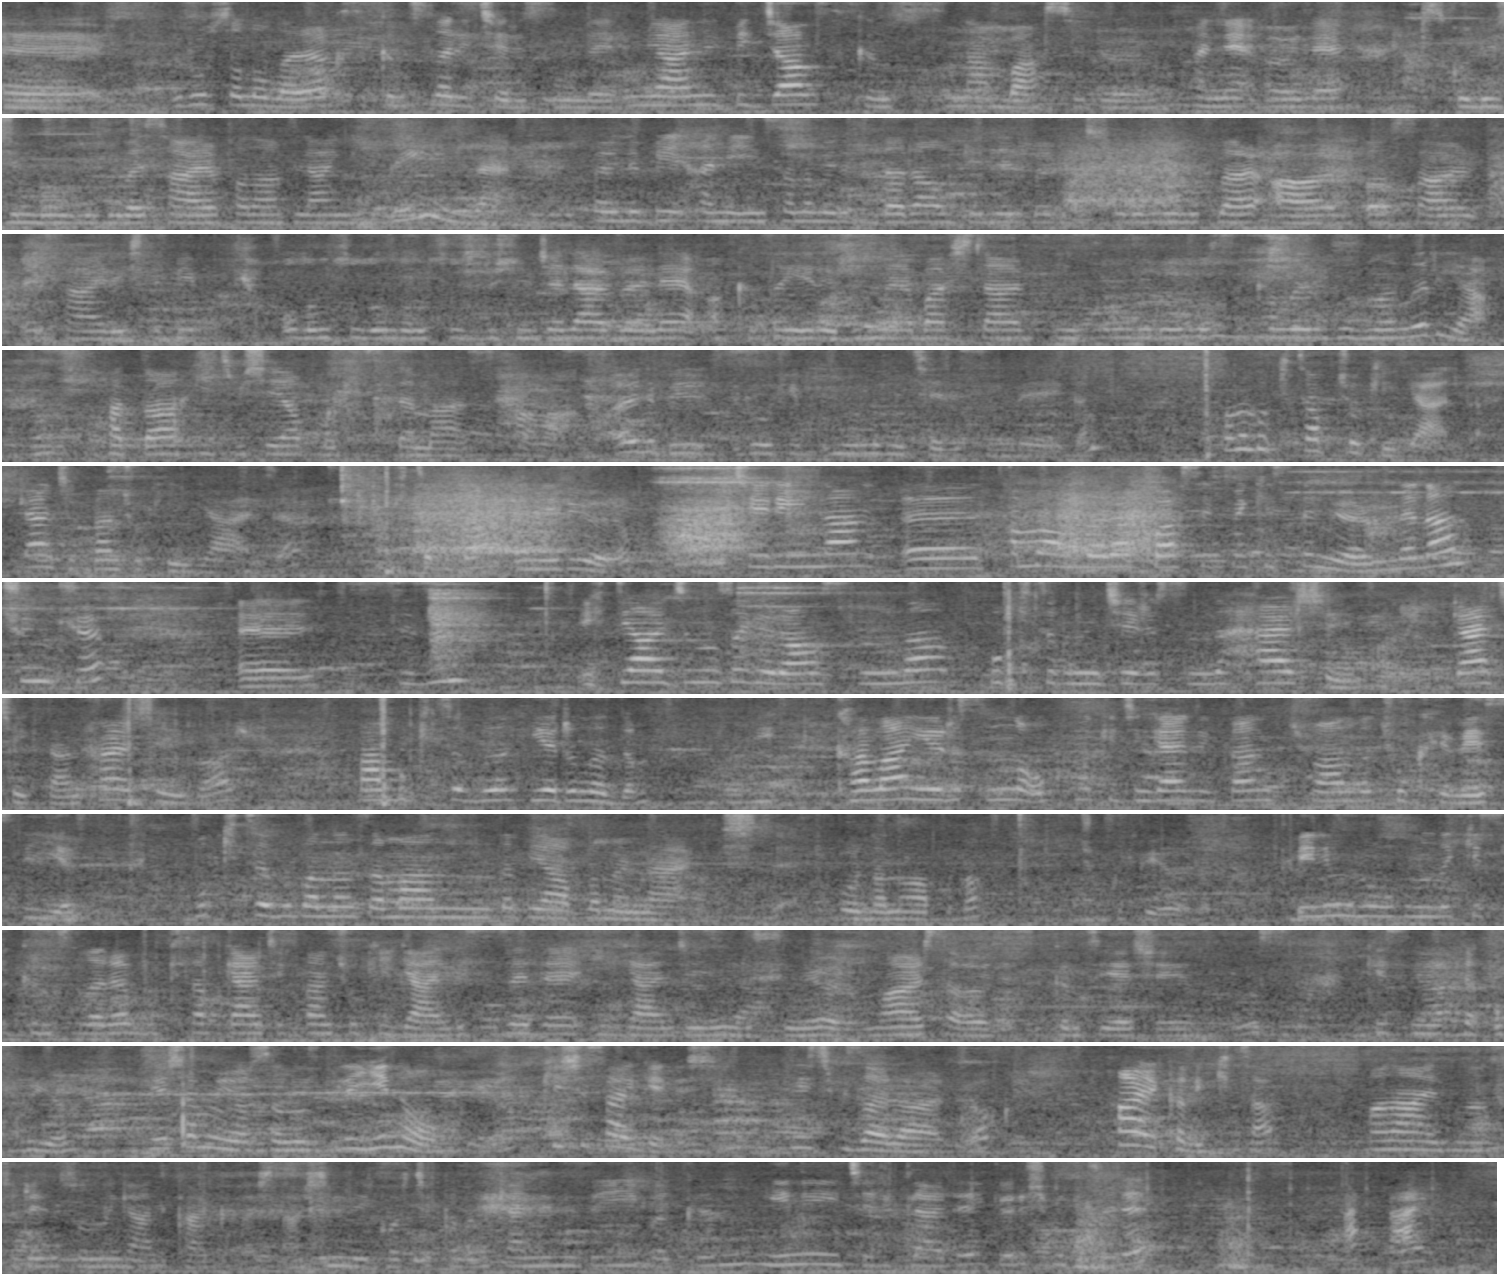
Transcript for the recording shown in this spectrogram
e, ruhsal olarak sıkıntılar içerisindeydim. Yani bir can sıkıntısından bahsediyorum. Hani öyle psikolojim bozuldu vesaire falan filan gibi değil de böyle bir hani insana böyle bir daral gelir, böyle bir sorumluluklar ağır basar vesaire işte bir olumsuz olumsuz düşünceler böyle akılda yer edinmeye başlar. İnsanın bir ruhu sıkılır, bunalır ya. Hatta hiçbir şey yapmak istemez falan. Öyle bir ruhi bunalım içerisindeydim. Bana bu kitap çok iyi geldi. Gerçekten çok iyi geldi. Kitabı da öneriyorum. İçeriğinden e, tam olarak bahsetmek istemiyorum. Neden? Çünkü e, sizin ihtiyacınıza göre aslında bu kitabın içerisinde her şey var. Gerçekten her şey var. Ben bu kitabı yarıladım. Kalan yarısını da okumak için gerçekten şu anda çok hevesliyim. Bu kitabı bana zamanında bir ablam önermişti. Buradan ablam çok öpüyorum. Benim ruhumdaki sıkıntılara bu kitap gerçekten çok iyi geldi. Size de iyi geleceğini düşünüyorum. Varsa öyle sıkıntı yaşayanınız kesinlikle okuyun. Yaşamıyorsanız bile yine okuyun. Kişisel gelişim. Hiçbir zararı yok. Harika bir kitap. Bana ayrılan sürenin sonuna geldik arkadaşlar. Şimdilik hoşçakalın. Kendinize iyi bakın. Yeni içeriklerde görüşmek üzere. Bye bye.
